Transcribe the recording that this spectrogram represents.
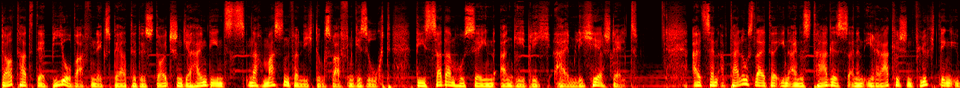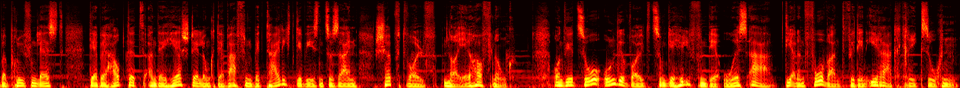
Dort hat der Biowaffenexperte des deutschen Geheimdiensts nach Massenvernichtungswaffen gesucht, die Saddam Hussein angeblich heimlich herstellt. Als sein Abteilungsleiter ihn eines Tages einen irakischen Flüchtling überprüfen lässt, der behauptet, an der Herstellung der Waffen beteiligt gewesen zu sein, schöpft Wolf neue Hoffnung und wird so ungewollt zum Gehilfen der USA, die einen Vorwand für den Irakkrieg suchen.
